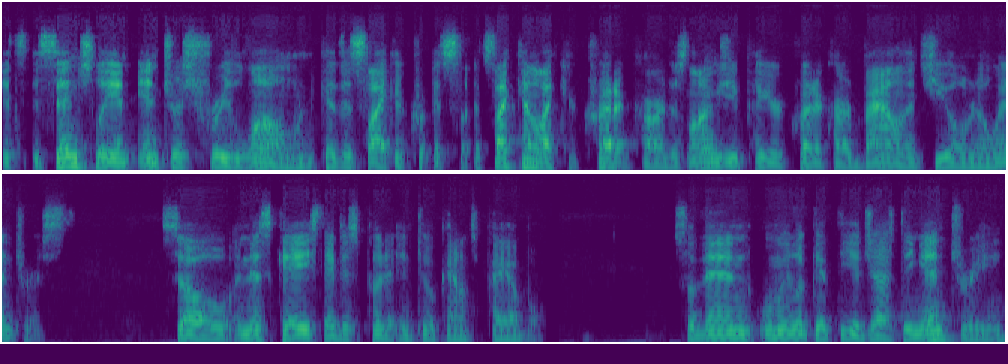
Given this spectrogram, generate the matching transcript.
it's essentially an interest-free loan because it's like a it's it's like kind of like your credit card. As long as you pay your credit card balance, you owe no interest. So in this case, they just put it into accounts payable. So then when we look at the adjusting entry,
